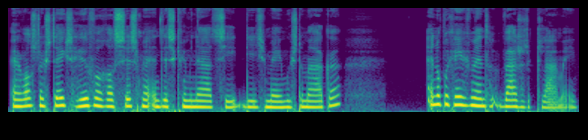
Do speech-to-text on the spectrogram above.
Er was nog steeds heel veel racisme en discriminatie die ze mee moesten maken. En op een gegeven moment waren ze er klaar mee.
